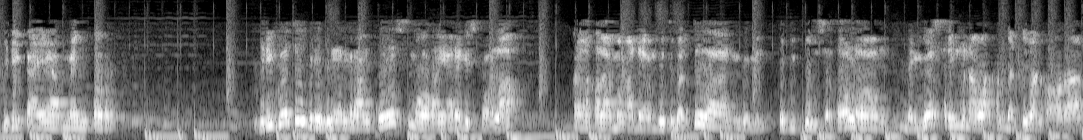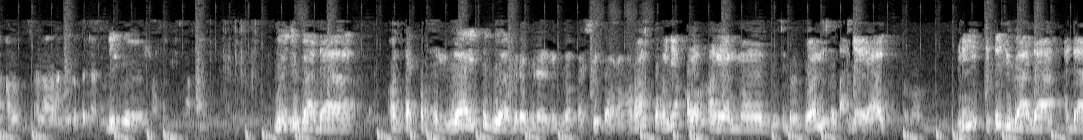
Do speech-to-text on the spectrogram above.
Jadi kayak mentor. Jadi gue tuh bener-bener ngerangkul semua orang yang ada di sekolah. Kayak kalau emang ada yang butuh bantuan gue, gue, gue bisa tolong. Dan gue sering menawarkan bantuan ke orang kalau misalnya orang itu sedang bingung atau misalkan. Gue juga ada kontak person gue itu gue bener-bener gue kasih ke orang-orang. Pokoknya kalau kalian mau butuh bantuan bisa tanya ya gitu. Jadi itu juga ada ada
